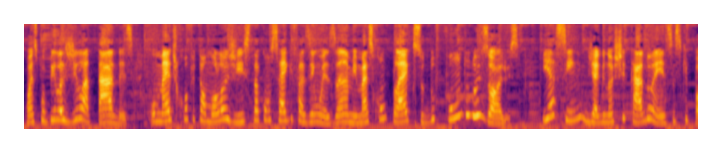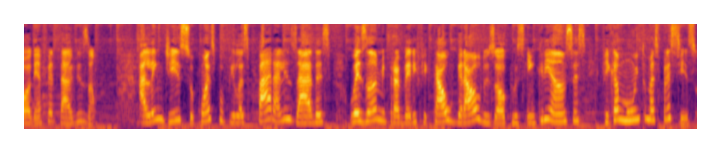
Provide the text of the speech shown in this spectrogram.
Com as pupilas dilatadas, o médico oftalmologista consegue fazer um exame mais complexo do fundo dos olhos e, assim, diagnosticar doenças que podem afetar a visão. Além disso, com as pupilas paralisadas, o exame para verificar o grau dos óculos em crianças fica muito mais preciso.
